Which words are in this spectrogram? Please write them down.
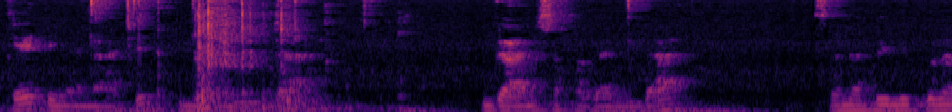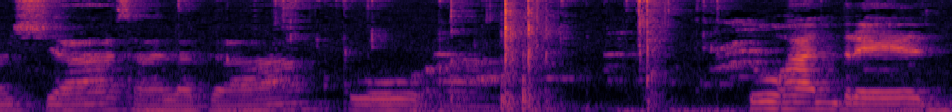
okay, tingnan natin kung maganda. Kung gaano siya kaganda. So, nabili ko lang siya sa halagang to, ah, 200.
